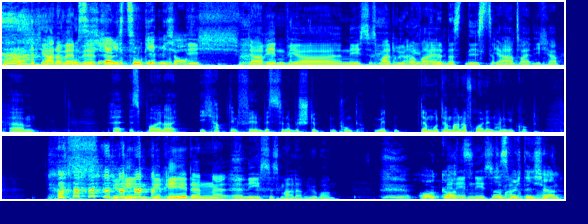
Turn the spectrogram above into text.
Ach, ja, da werden Muss wir. Muss ich ehrlich zugeben, ich auch. Ich, da reden wir nächstes Mal drüber, da weil. Wir dann das nächste Mal. Ja, weil ich habe, ähm, äh, Spoiler, ich habe den Film bis zu einem bestimmten Punkt mit der Mutter meiner Freundin angeguckt wir reden, wir reden äh, nächstes Mal darüber. Oh Gott, das Mal möchte darüber. ich hören.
